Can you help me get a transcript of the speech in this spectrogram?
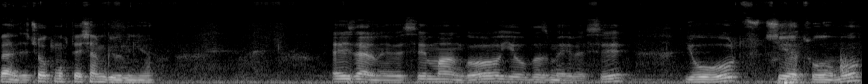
Bence çok muhteşem görünüyor. Ejder meyvesi, mango, yıldız meyvesi, yoğurt, chia tohumu.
